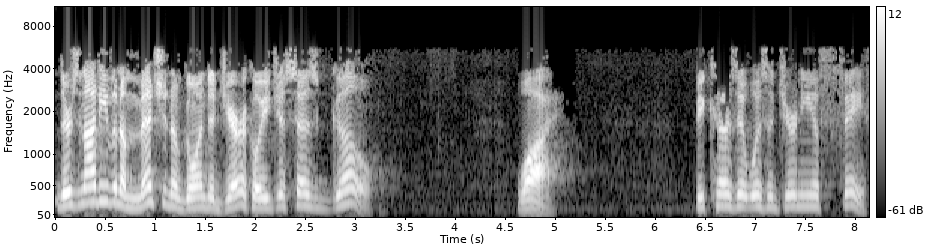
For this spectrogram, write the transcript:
There's not even a mention of going to Jericho. He just says, go. Why? Because it was a journey of faith.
